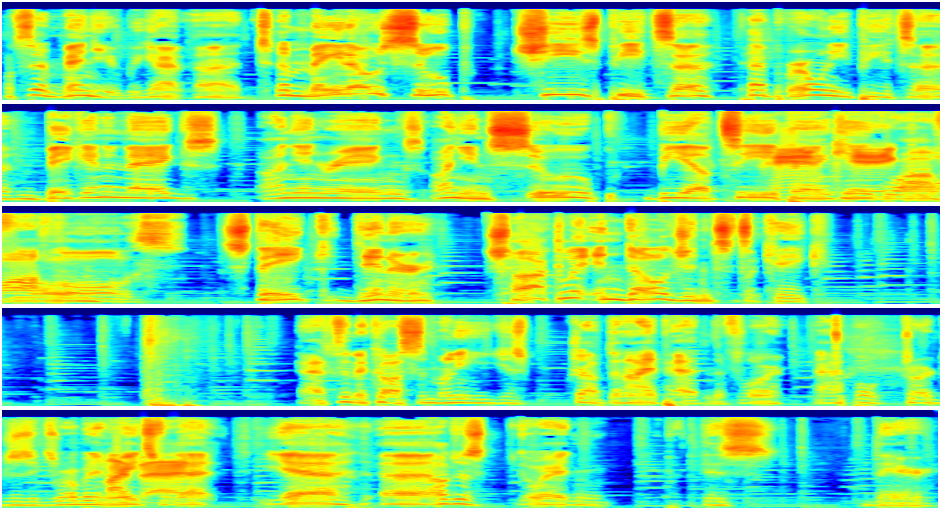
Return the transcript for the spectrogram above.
what's their menu? We got uh, tomato soup, cheese pizza, pepperoni pizza, bacon and eggs, onion rings, onion soup, BLT, pancake, waffle, waffles. steak dinner, chocolate indulgence. It's a cake. That's gonna cost some money. You just dropped an iPad in the floor. Apple charges exorbitant My rates for that. Yeah, uh, I'll just go ahead and put this there.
